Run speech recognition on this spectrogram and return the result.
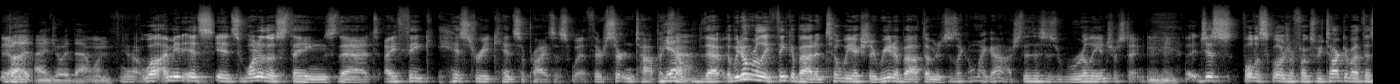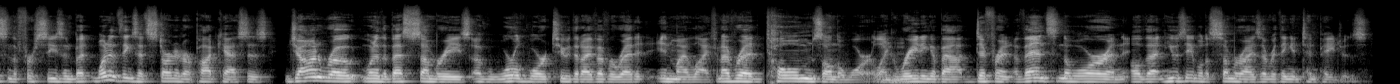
yeah. But I enjoyed that one. Yeah, well, I mean, it's it's one of those things that I think history can surprise us with. There's certain topics Yeah. that, that, we don't really think about until we actually read about them. And it's just like, oh my gosh, this is really interesting. Mm-hmm. Uh, Just full disclosure, folks, we talked about this in the first season, but one of the things that started our podcast is John wrote one of the best summaries of World War II that I've ever read in my life. And I've read tomes on the war, like Mm-hmm. reading about different events in the war and all that. And he was able to summarize everything in 10 pages.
